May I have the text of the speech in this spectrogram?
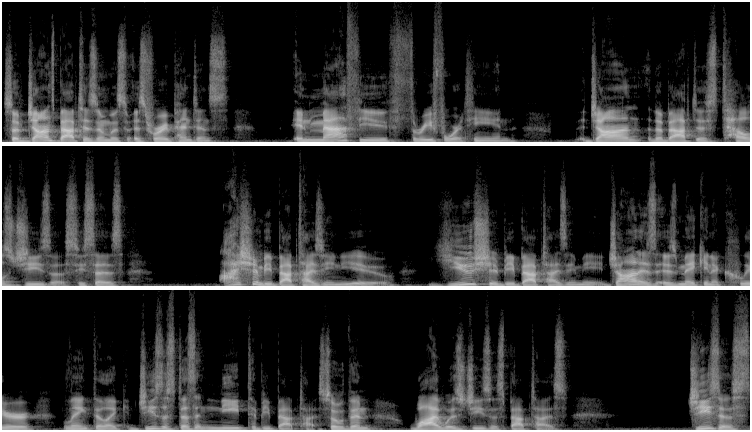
So if John's baptism was is for repentance, in Matthew 3:14, John the Baptist tells Jesus, he says, I shouldn't be baptizing you. You should be baptizing me. John is, is making a clear link that like Jesus doesn't need to be baptized. So then why was Jesus baptized? Jesus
